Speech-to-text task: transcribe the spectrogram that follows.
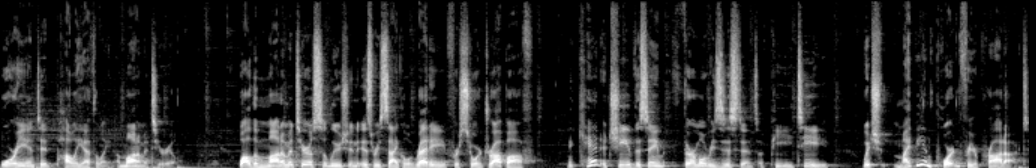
oriented polyethylene, a monomaterial. While the monomaterial solution is recycle ready for store drop off, it can't achieve the same thermal resistance of PET, which might be important for your product.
